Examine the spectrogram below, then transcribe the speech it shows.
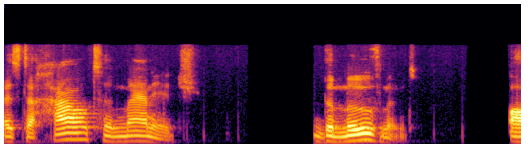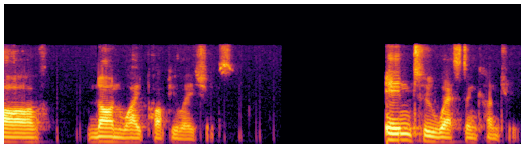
as to how to manage the movement of non white populations into Western countries.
